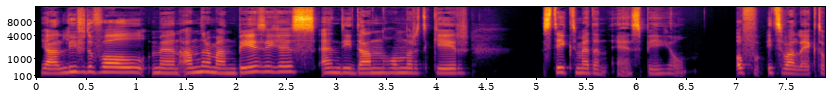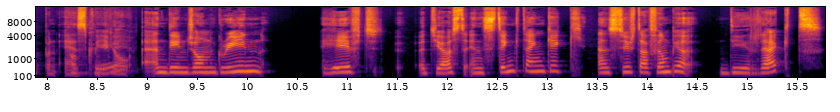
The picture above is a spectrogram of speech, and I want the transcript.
ja, liefdevol met een andere man bezig is en die dan honderd keer steekt met een ijspegel. Of iets wat lijkt op een ijspegel. En die John Green heeft het juiste instinct, denk ik, en stuurt dat filmpje direct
